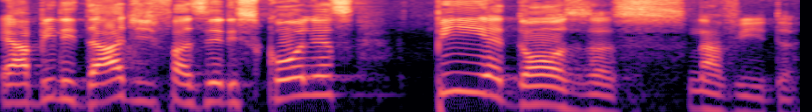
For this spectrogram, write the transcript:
é a habilidade de fazer escolhas piedosas na vida.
